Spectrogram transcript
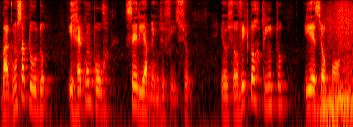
bagunça tudo e recompor seria bem difícil. Eu sou Victor Pinto e esse é o ponto.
